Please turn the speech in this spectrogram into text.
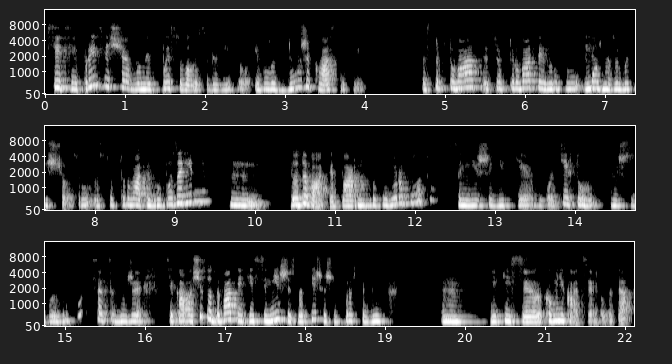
всі ці прізвища вони вписували собі в відео, і було дуже класний фільм. Структурувати, групу можна зробити що? Структурувати групу за рівнем, додавати парну групову роботу, сильніші дітки, бо ті, хто між собою групується, це дуже цікаво. Ще додавати якісь сильніші, слабкіші, щоб просто був якісь е, комунікація була, так?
